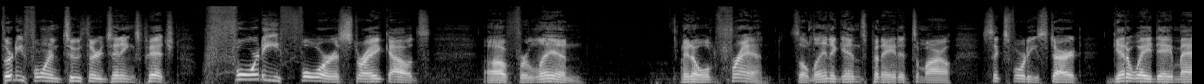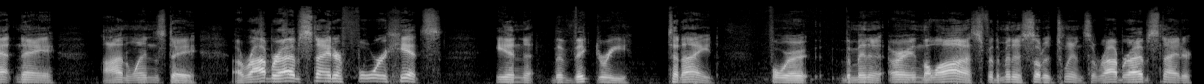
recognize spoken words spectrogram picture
34 and two thirds innings pitched, 44 strikeouts uh, for Lynn, an old friend. So Lynn against Pineda tomorrow, 6:40 start, getaway day matinee on Wednesday. Uh, Rob Refsnyder four hits in the victory tonight for the minute or in the loss for the Minnesota Twins. So Rob Refsnyder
